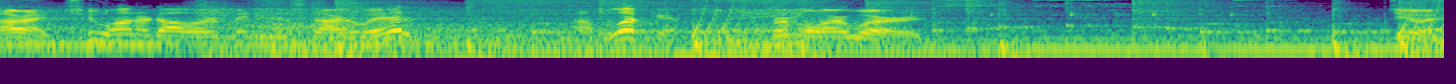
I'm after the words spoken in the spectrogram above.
All right, $200 mini to start with. I'm looking for more words. Do it.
